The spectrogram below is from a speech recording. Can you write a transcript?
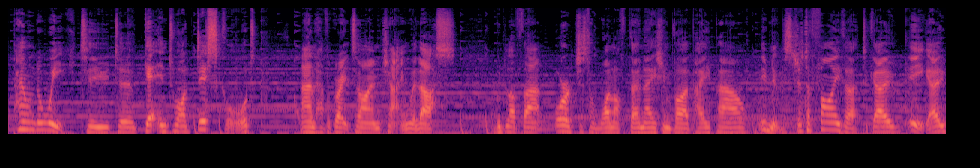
a pound a week to, to get into our Discord and have a great time chatting with us. We'd love that. Or just a one off donation via PayPal, even if it's just a fiver to go, here you go.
